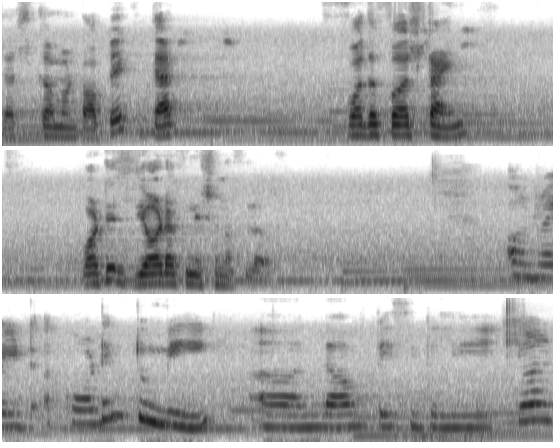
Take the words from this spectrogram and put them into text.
let's come on topic. That for the first time, what is your definition of love? Alright. According to me, uh, love basically यार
